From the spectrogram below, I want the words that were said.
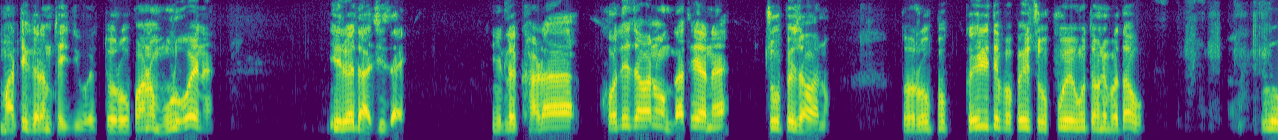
માટી ગરમ થઈ ગઈ હોય. તો રોપાનો મૂળ હોય ને, એ રદ દાજી જાય. એટલે ખાડા ખોદે જવાનું અંગાથે અને ચોપે જવાનું. તો રોપ કઈ રીતે પપૈયું ચોપવું એ હું તમને બતાવું. જો,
